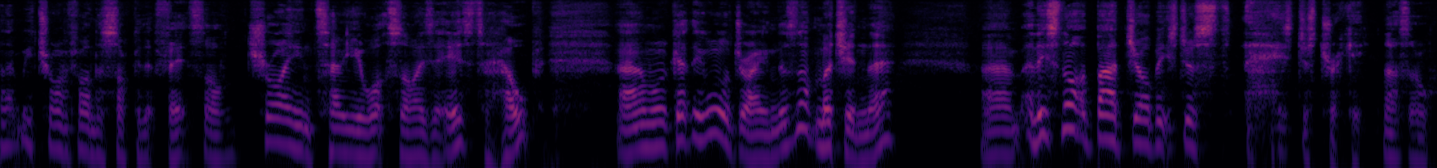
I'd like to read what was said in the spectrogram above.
Let me try and find the socket that fits. I'll try and tell you what size it is to help and we'll get the oil drain there's not much in there um, and it's not a bad job. It's just it's just tricky that's all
